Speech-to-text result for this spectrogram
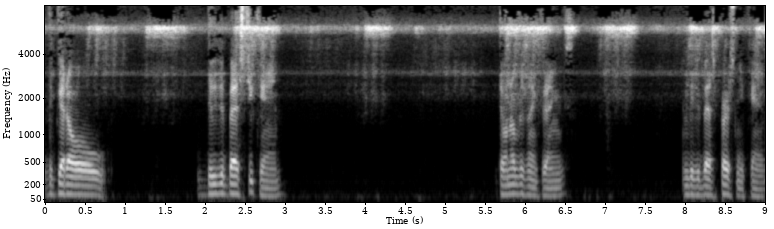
the good old do the best you can. Don't overthink things. And be the best person you can.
